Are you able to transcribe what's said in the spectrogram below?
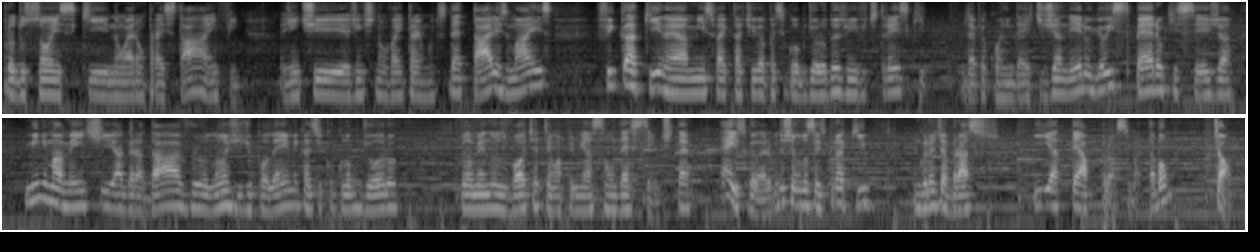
produções que não eram para estar, enfim. A gente, a gente não vai entrar em muitos detalhes, mas fica aqui né, a minha expectativa para esse Globo de Ouro 2023, que deve ocorrer em 10 de janeiro, e eu espero que seja minimamente agradável, longe de polêmicas e que o Globo de Ouro pelo menos volte a ter uma premiação decente, né? É isso, galera. Vou deixando vocês por aqui. Um grande abraço e até a próxima, tá bom? Tchau.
